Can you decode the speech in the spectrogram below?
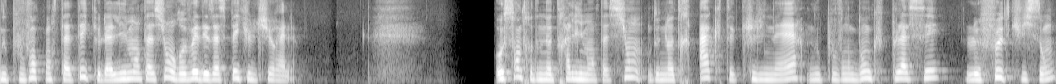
nous pouvons constater que l'alimentation revêt des aspects culturels. Au centre de notre alimentation, de notre acte culinaire, nous pouvons donc placer le feu de cuisson,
